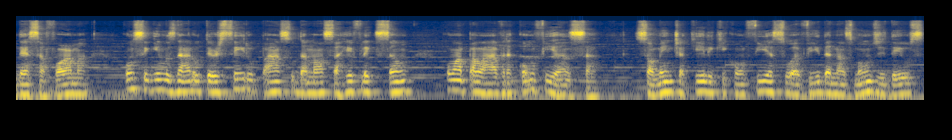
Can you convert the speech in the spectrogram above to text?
Dessa forma, conseguimos dar o terceiro passo da nossa reflexão com a palavra confiança. Somente aquele que confia sua vida nas mãos de Deus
